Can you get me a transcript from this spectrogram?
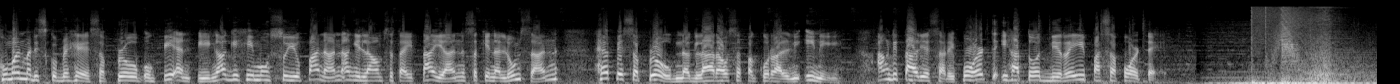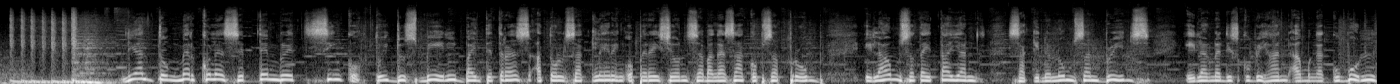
Human madiskubrehe sa probe ug PNP nga gihimong suyupanan ang ilawom sa taytayan sa kinalumsan, hepe sa probe naglaraw sa pagkural ni ini. Ang detalye sa report ihatod ni Ray Pasaporte. Niadtong Merkules, September 5, tuig 2023 atol sa clearing operation sa mga sakop sa probe, ilawom sa taytayan sa Kinalumsan Bridge, ilang nadiskubrihan ang mga kubul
